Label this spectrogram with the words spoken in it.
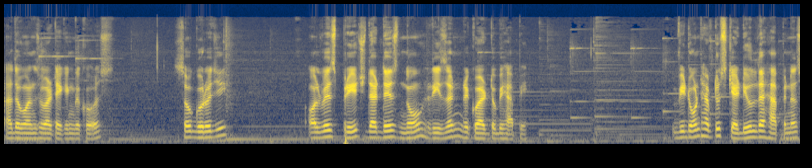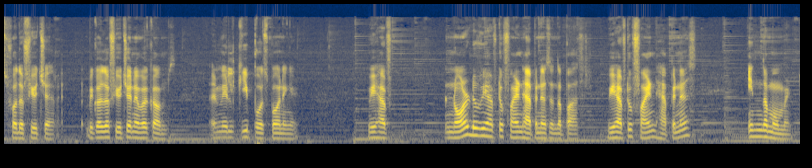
are the ones who are taking the course. So, Guruji always preached that there is no reason required to be happy. We don't have to schedule the happiness for the future because the future never comes and we'll keep postponing it. We have, nor do we have to find happiness in the past. We have to find happiness in the moment.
